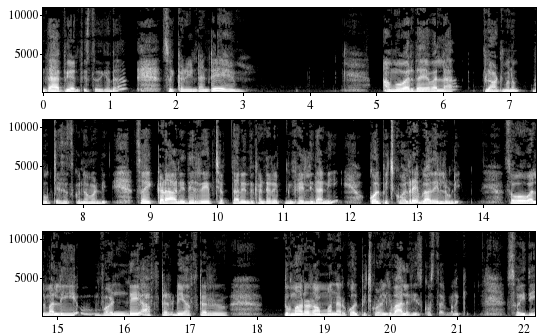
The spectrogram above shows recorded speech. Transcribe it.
ఎంత హ్యాపీగా అనిపిస్తుంది కదా. సో ఇక్కడ ఏంటంటే అమ్మవారి దయ వల్ల ప్లాట్ మనం బుక్ చేసేసుకున్నామండి. సో ఎక్కడ అనేది రేపు చెప్తాను. ఎందుకంటే రేపు ఇంకా వెళ్ళి దాన్ని కోల్పించుకోవాలి. రేపు కాదు ఎల్లుండి. సో వాళ్ళు మళ్ళీ one day after day after tomorrow రమ్మన్నారు కోల్పించుకోవడానికి. వాళ్ళే తీసుకొస్తారు మనకి. సో ఇది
